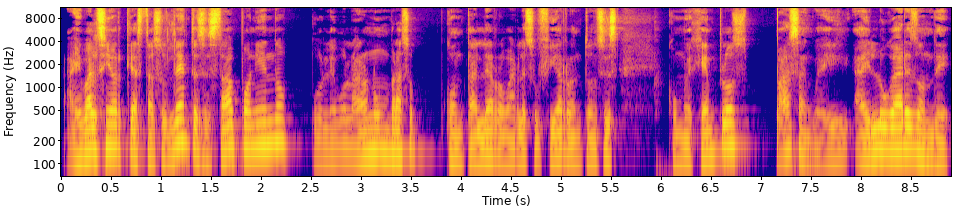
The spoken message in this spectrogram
Ahí va el señor que hasta sus lentes estaba poniendo, pues le volaron un brazo con tal de robarle su fierro. Entonces, como ejemplos, pasan, güey. Hay lugares donde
